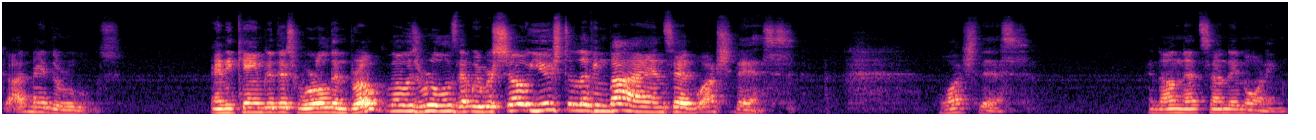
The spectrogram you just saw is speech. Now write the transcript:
God made the rules. And he came to this world and broke those rules that we were so used to living by and said, watch this. Watch this. And on that Sunday morning,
